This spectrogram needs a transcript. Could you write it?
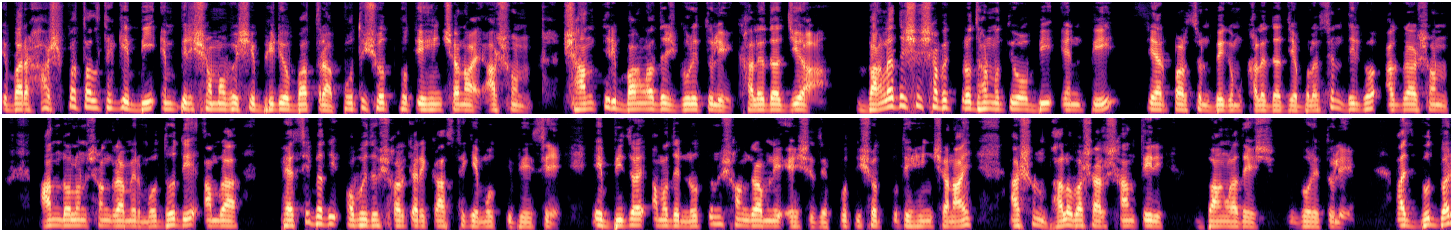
এবার হাসপাতাল থেকে বিএমপির সমাবেশে ভিডিও বার্তা, প্রতিশোধ প্রতিহিংসা নয়, আসুন শান্তির বাংলাদেশ গড়ে তুলি, খালেদা জিয়া। বাংলাদেশের সাবেক প্রধানমন্ত্রী ও বিএনপি চেয়ারপারসন বেগম খালেদা জিয়া বলেছেন, দীর্ঘ আগ্রাসন আন্দোলন সংগ্রামের মধ্য দিয়ে আমরা ফ্যাসিবাদী অবৈধ সরকারের কাছ থেকে মুক্তি পেয়েছে। এই বিজয় আমাদের নতুন সংগ্রাম নিয়ে এসেছে। প্রতিশোধ, প্রতিহিংসা নয়, আসুন ভালোবাসার শান্তির বাংলাদেশ গড়ে তুলে। আজ বুধবার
